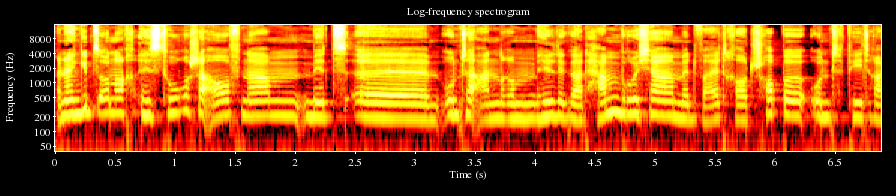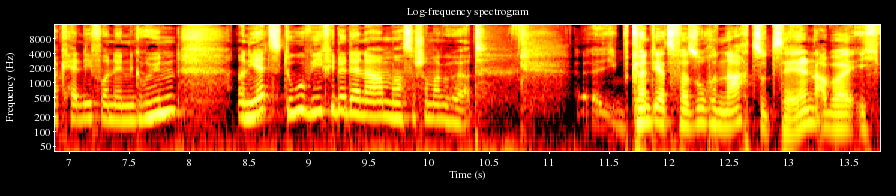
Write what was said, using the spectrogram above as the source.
Und dann gibt es auch noch historische Aufnahmen mit äh, unter anderem Hildegard Hambrücher, mit Waltraud Schoppe und Petra Kelly von den Grünen. Und jetzt du, wie viele der Namen hast du schon mal gehört? Ich könnte jetzt versuchen nachzuzählen, aber ich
